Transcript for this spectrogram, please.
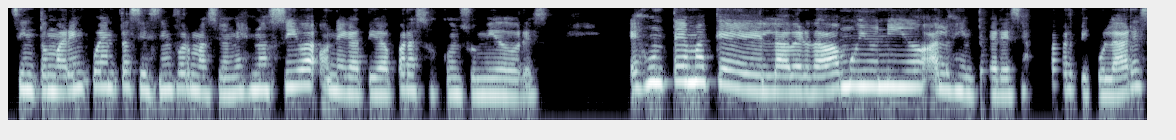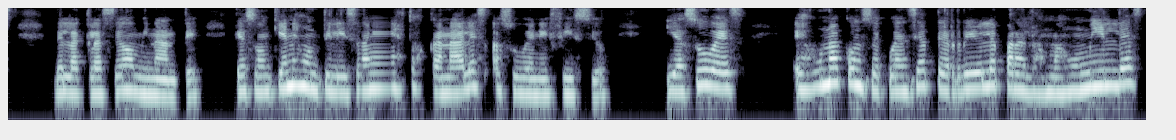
sin tomar en cuenta si esa información es nociva o negativa para sus consumidores. Es un tema que la verdad va muy unido a los intereses particulares de la clase dominante, que son quienes utilizan estos canales a su beneficio. Y a su vez, es una consecuencia terrible para los más humildes,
